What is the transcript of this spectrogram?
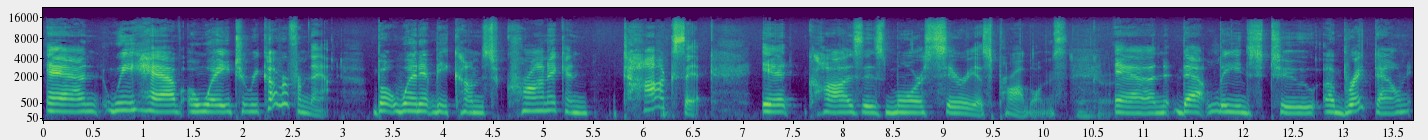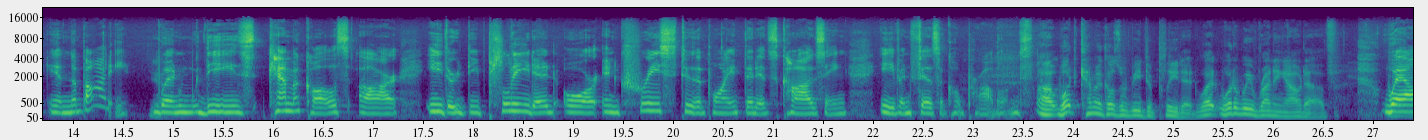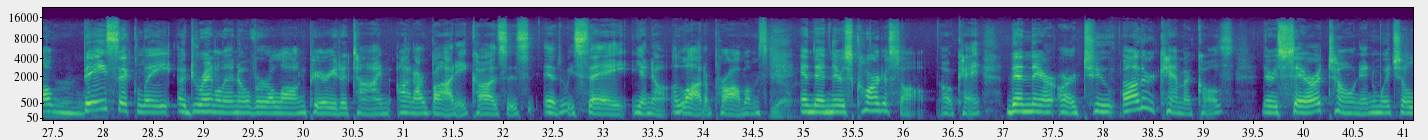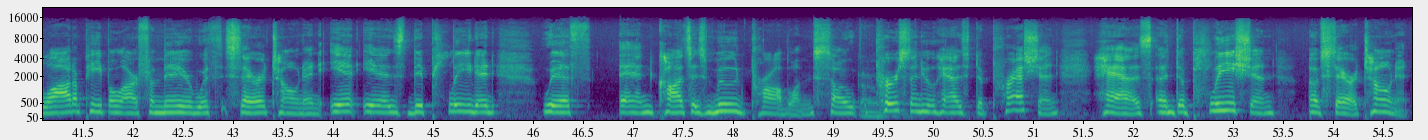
And we have a way to recover from that. But when it becomes chronic and toxic, it causes more serious problems. Okay. And that leads to a breakdown in the body when these chemicals are either depleted or increased to the point that it's causing even physical problems. Uh, what chemicals would be depleted? What What are we running out of? Well, basically, adrenaline over a long period of time on our body causes, as we say, you know, a lot of problems. Yeah. And then there's cortisol, okay? Then there are two other chemicals. There's serotonin, which a lot of people are familiar with serotonin. It is depleted with and causes mood problems. So a oh. person who has depression has a depletion of serotonin.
